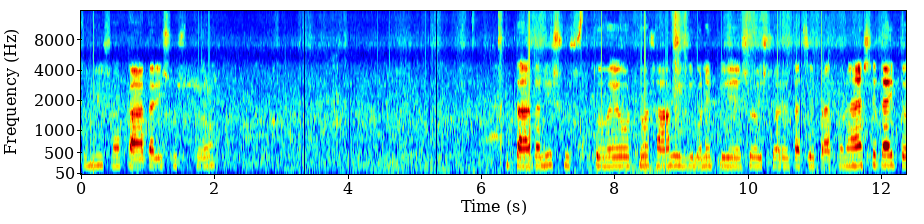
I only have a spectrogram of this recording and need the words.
তুমি সব তাড়াতাড়ি সুস্থ। তাড়াতাড়ি সুস্থ হয়ে ওঠো, স্বাভাবিক জীবনে ফিরে এসো, ঈশ্বরের কাছে প্রার্থনা। হ্যাঁ সেটাই তো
